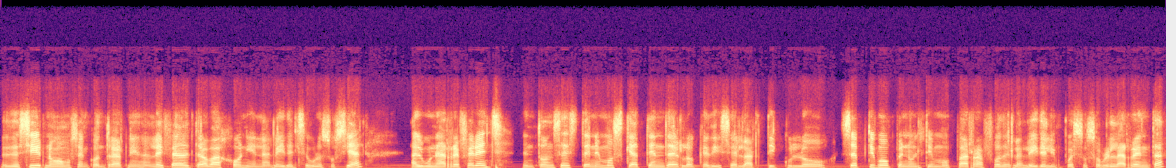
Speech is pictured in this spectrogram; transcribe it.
Es decir, no vamos a encontrar ni en la Ley Federal del Trabajo ni en la Ley del Seguro Social alguna referencia. Entonces tenemos que atender lo que dice el artículo séptimo, penúltimo párrafo de la ley del impuesto sobre la renta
